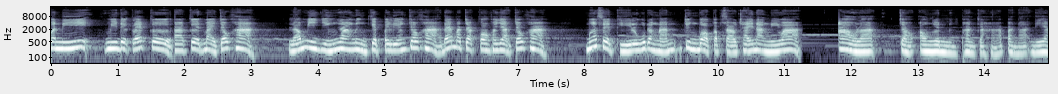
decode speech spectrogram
วันนี้มีเด็กแรกเกิดอ่าเกิดใหม่เจ้าค่ะ แล้วมีหญิงนางหนึ่งเก็บไปเลี้ยงเจ้าค่ะ ได้มาจากกองขยะเจ้าค่ะ เมื่อเศรษฐีรู้ดังนั้นจึงบอกกับสาวใช้นางนี้ว่าเอาละเจ้าเอาเงินหนึ่งพันกหาปณะเนี่ย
